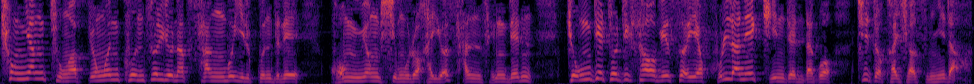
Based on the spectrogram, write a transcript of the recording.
평양 종합병원 건설연합 상무 일꾼들의 공명심으로 하여 산생된 경제조직 사업에서의 혼란에 기인된다고 지적하셨습니다.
